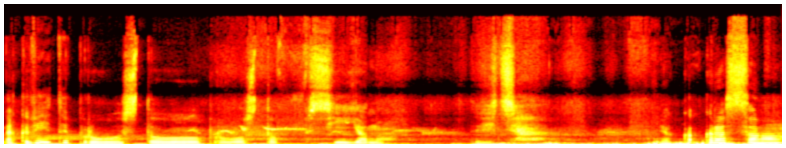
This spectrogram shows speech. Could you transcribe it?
а квіти просто, просто всіяно. Дивіться, яка краса.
